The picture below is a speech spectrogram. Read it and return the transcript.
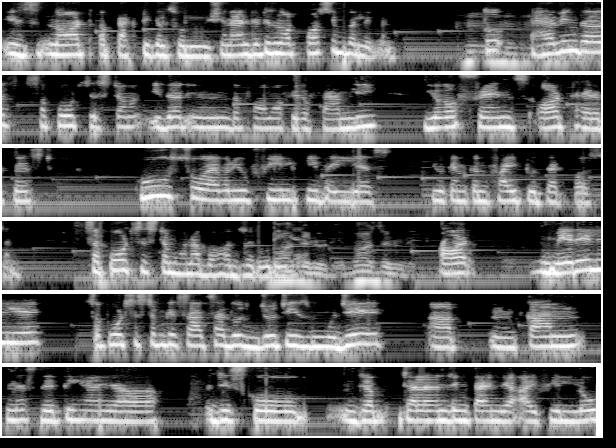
is not a practical solution and it is not possible even so having the support system either in the form of your family your friends or therapist whosoever you feel ki bhai yes you can confide to that person support system होना बहुत ज़रूरी बहुत है ज़रूरी, बहुत ज़रूरी और मेरे लिए सपोर्ट सिस्टम के साथ साथ जो चीज़ मुझे कामनेस देती हैं या जिसको जब चैलेंजिंग टाइम या I feel low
